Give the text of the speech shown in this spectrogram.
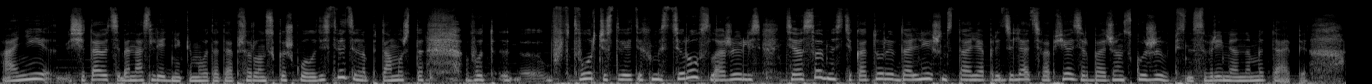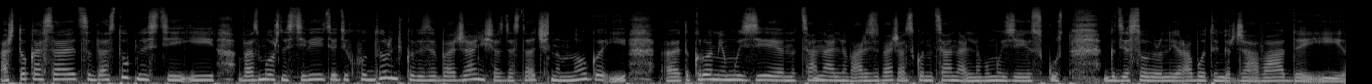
они считают себя наследниками вот этой обширонской школы. Действительно, потому что вот э, в творчестве этих мастеров сложились те особенности, которые в дальнейшем стали определять вообще азербайджанскую азербайджанскую живопись на современном этапе. А что касается доступности и возможности видеть этих художников в Азербайджане сейчас достаточно много, и э, это кроме музея национального, Азербайджанского национального музея искусств, где собраны и работы Мирджавада, и,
